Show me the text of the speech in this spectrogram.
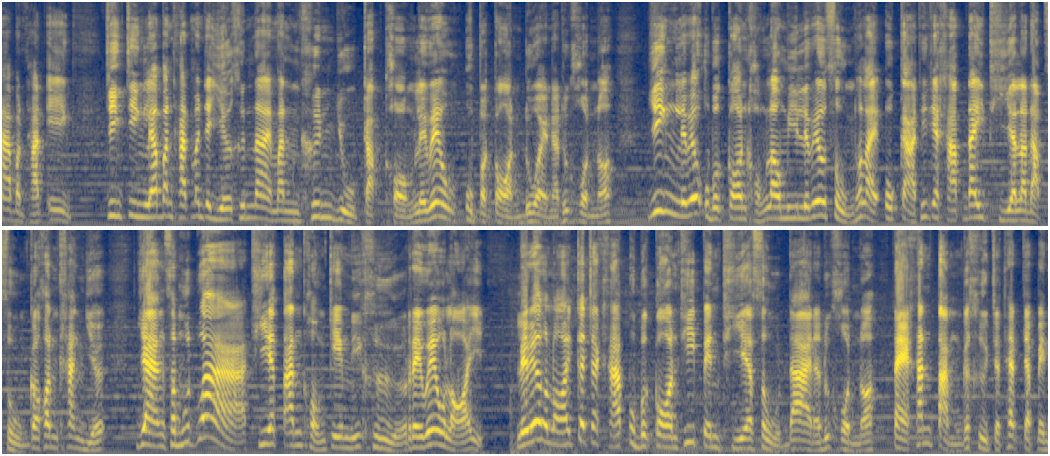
5 บรรทัดเอง จริง ๆ แล้วบรรทัดมันจะเยอะขึ้นได้มันขึ้นอยู่กับของเลเวลอุปกรณ์ด้วยนะทุกคนเนาะยิ่งเลเวลอุปกรณ์ของเรามีเลเวลสูงเท่าไหร่โอกาสที่จะครับได้เทียระดับสูงก็ค่อนข้างเยอะ อย่างสมมติว่าเทียตันของเกมนี้คือเลเวลร้อย เลเวลร้อยก็จะครับอุปกรณ์ที่เป็นเทียร์ศูนได้นะทุกคนเนาะแต่ขั้นต่ำก็คือจะแทบจะเป็น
